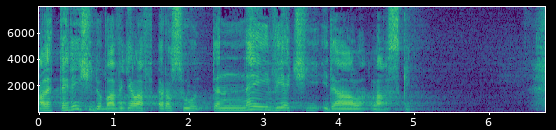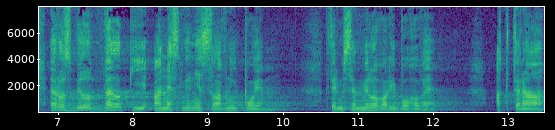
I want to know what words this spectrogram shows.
ale tehdejší doba viděla v erosu ten největší ideál lásky. Eros byl velký a nesmírně slavný pojem, kterým se milovali bohové a která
